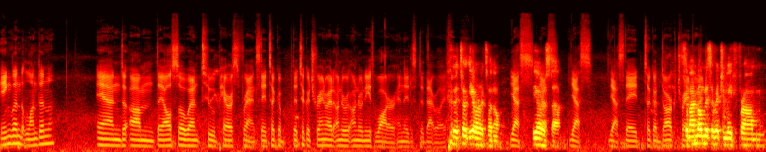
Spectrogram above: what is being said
England, London, and um, they also went to Paris, France. They took a they took a train ride under underneath water, and they just did that really. So they took the Eurotunnel. yes. The yes, Eurostar. Yes. Yes. They took a dark train. So my ride. mum is originally from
